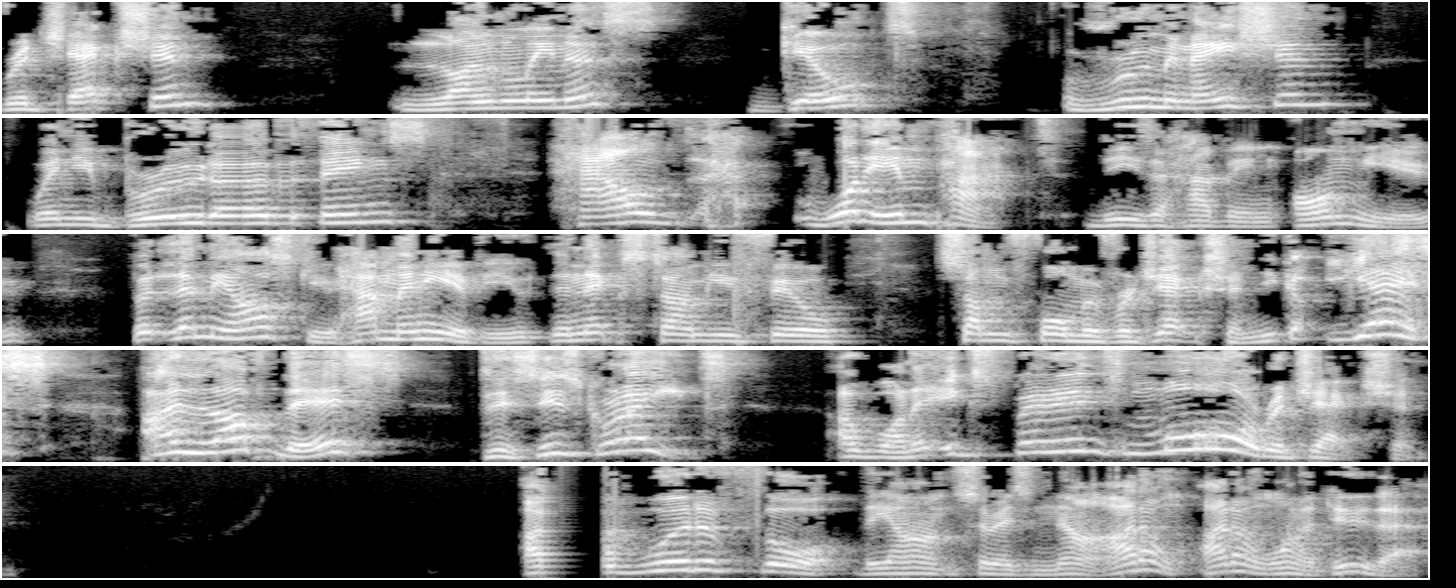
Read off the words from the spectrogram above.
rejection, loneliness, guilt, rumination, when you brood over things, how what impact these are having on you. But let me ask you, how many of you, the next time you feel some form of rejection, you go, yes, I love this. This is great. I want to experience more rejection. I would have thought the answer is no. I don't. I don't want to do that.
